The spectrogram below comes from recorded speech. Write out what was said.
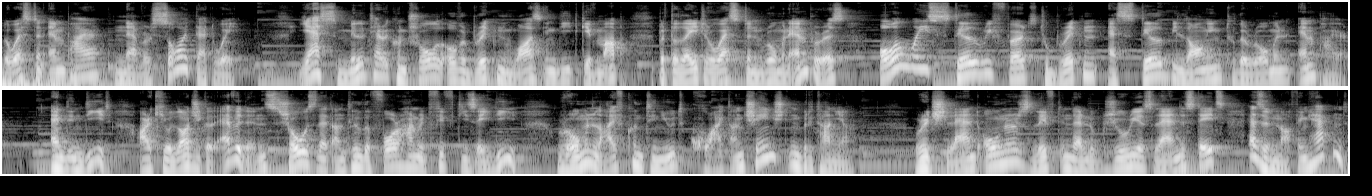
the Western Empire never saw it that way. Yes, military control over Britain was indeed given up, but the later Western Roman emperors always still referred to Britain as still belonging to the Roman Empire. And indeed, archaeological evidence shows that until the 450s AD, Roman life continued quite unchanged in Britannia. Rich landowners lived in their luxurious land estates as if nothing happened.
